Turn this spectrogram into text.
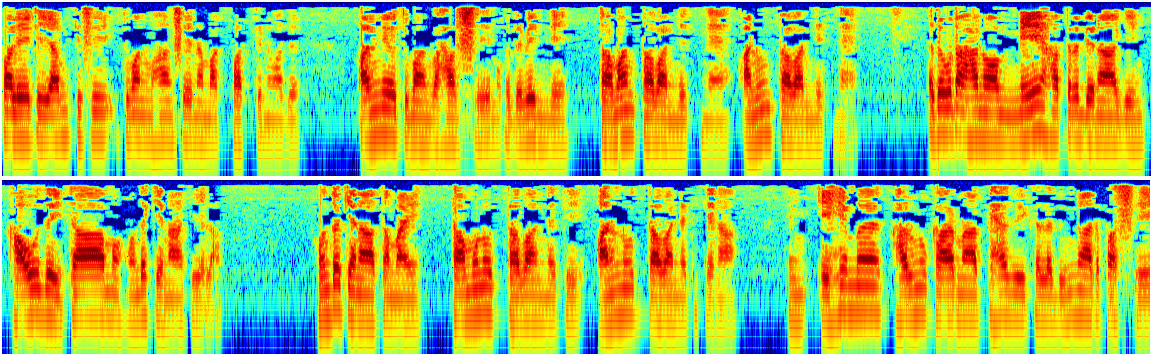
ඵලයට යම් කිසි උතුමන් වහන්සේ නමක්පත් වෙනවද? අන්‍ය උතුමන් වහන්සේ මොකද වෙන්නේ? තමන් තවන්නෙත් නැහැ අනුන් තවන්නෙත් නැහැ එතකොට අහනවා මේ හතර දෙනාගෙන් කවුද ඊටාම හොඳ කෙනා කියලා. හොඳ කෙනා තමයි තමුණුත් තවන්නේ නැති, අනුනුත් තවන්නේ නැති කෙනා. එහෙම කරුණු කාරණා පැහැදිලි කරලා දුන්නාට පස්සේ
